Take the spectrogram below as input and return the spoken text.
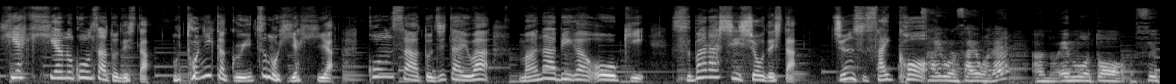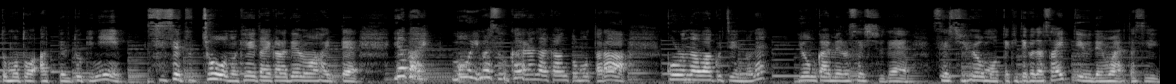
ヒヤヒヤのコンサートでした。もうとにかくいつもヒヤヒヤ。コンサート自体は学びが大きい、素晴らしいショーでした。ジュンス最高。最後の最後ね、あの、妹、末友と会ってる時に、施設長の携帯から電話入って、やばいもう今すぐ帰らなあかんと思ったら、コロナワクチンのね、4回目の接種で、接種票を持ってきてくださいっていう電話やったし、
